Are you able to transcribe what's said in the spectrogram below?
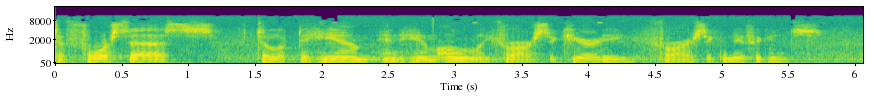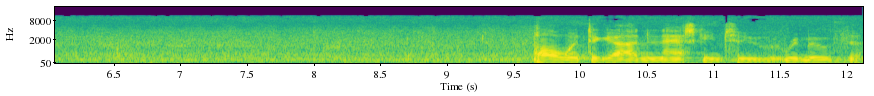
to force us to look to Him and Him only for our security, for our significance. Paul went to God and asked Him to remove the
